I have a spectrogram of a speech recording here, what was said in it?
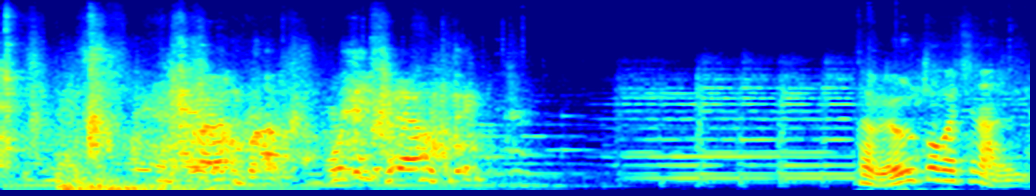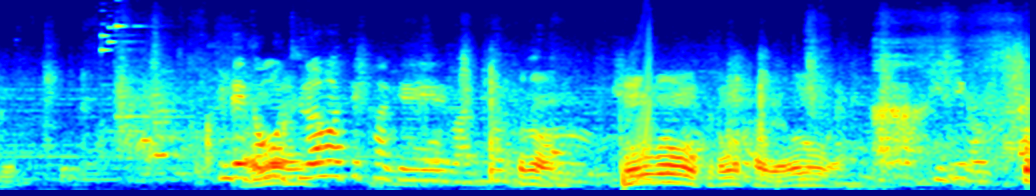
번만. 다 외울 것 같진 않은데. 근데 너무 드라마틱하게 만들어. 그럼 주인공은 그런 거 다 외우는 거야. 이게 멋있다.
